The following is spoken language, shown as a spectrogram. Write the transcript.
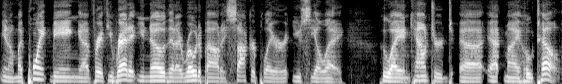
you know, my point being, uh, for if you read it, you know that I wrote about a soccer player at UCLA who I encountered uh, at my hotel.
